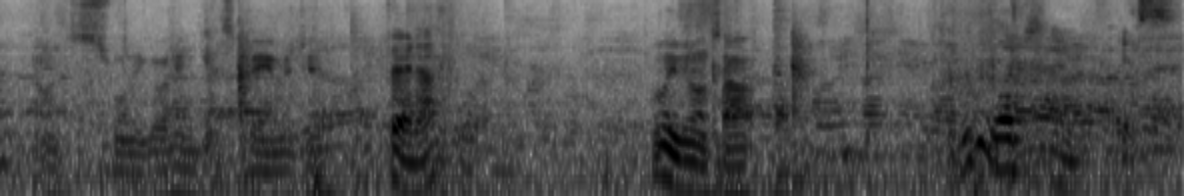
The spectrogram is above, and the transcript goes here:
I just want to go ahead and get some damage in. Fair enough. We'll leave it on top. I really like Snoop. Yes.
